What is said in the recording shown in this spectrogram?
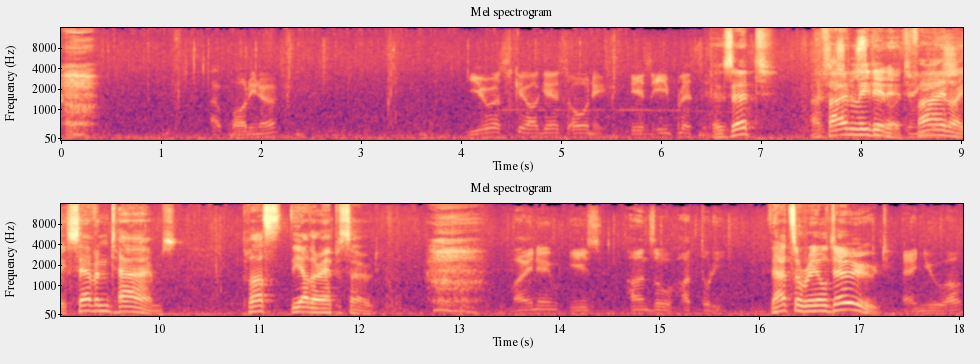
A foreigner? Your skill against Oni is impressive. Is it? I This finally did it. thing, Finally. Seven times. Plus the other episode. My name is Hanzo Hattori, That's a real dude. and you are?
